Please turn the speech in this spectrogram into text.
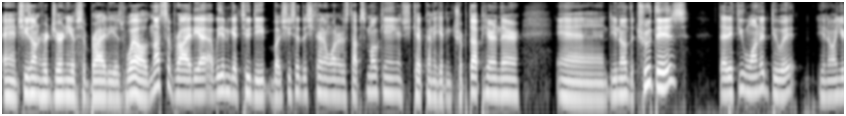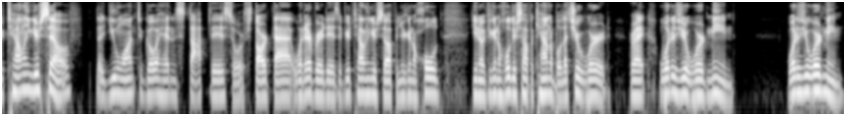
and she's on her journey of sobriety as well. Not sobriety, I, we didn't get too deep, but she said that she kind of wanted to stop smoking and she kept kind of getting tripped up here and there. And, you know, the truth is that if you want to do it, you know, and you're telling yourself that you want to go ahead and stop this or start that, whatever it is, if you're telling yourself and you're going to hold, you know, if you're going to hold yourself accountable, that's your word right? What does your word mean? What does your word mean?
